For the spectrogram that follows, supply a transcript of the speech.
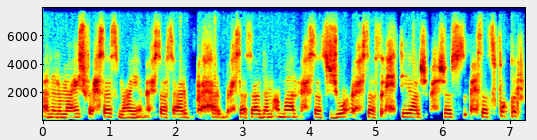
أنا لما أعيش في إحساس معين إحساس حرب حرب إحساس عدم أمان إحساس جوع إحساس احتياج إحساس إحساس فقر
